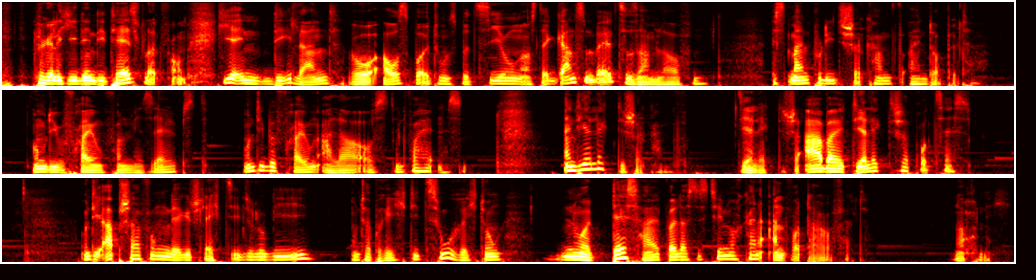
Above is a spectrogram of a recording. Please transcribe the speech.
bürgerliche Identitätsplattform. Hier in D-Land, wo Ausbeutungsbeziehungen aus der ganzen Welt zusammenlaufen ist mein politischer Kampf ein doppelter. Um die Befreiung von mir selbst und die Befreiung aller aus den Verhältnissen. Ein dialektischer Kampf. Dialektische Arbeit, dialektischer Prozess. Und die Abschaffung der Geschlechtsideologie unterbricht die Zurichtung nur deshalb, weil das System noch keine Antwort darauf hat. Noch nicht.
